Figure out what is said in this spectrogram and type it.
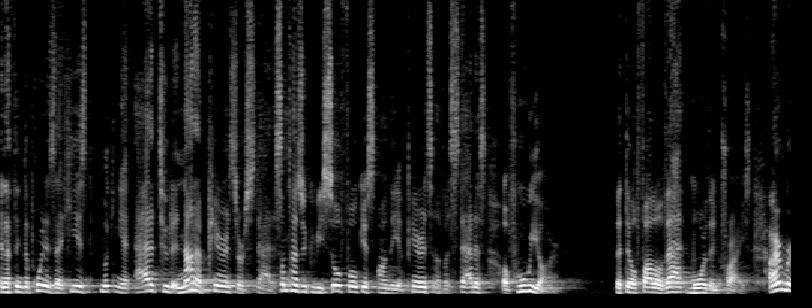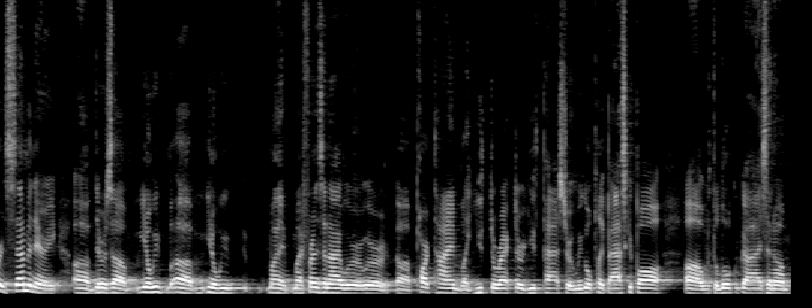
And I think the point is that he is looking at attitude and not appearance or status. Sometimes we could be so focused on the appearance of a status of who we are that they'll follow that more than Christ. I remember in seminary, uh, there's a, you know, we, uh, you know, we, my, my friends and I were, were uh, part-time like youth director, youth pastor, and we go play basketball uh, with the local guys and um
